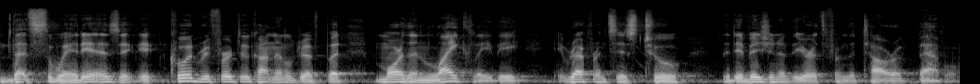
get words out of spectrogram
that's the way it is. It, it, could refer to continental drift, but more than likely the reference is to the division of the earth from the Tower of Babel.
